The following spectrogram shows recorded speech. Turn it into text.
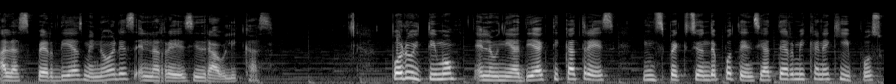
a las pérdidas menores en las redes hidráulicas. Por último, en la unidad didáctica 3, Inspección de potencia térmica en equipos,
